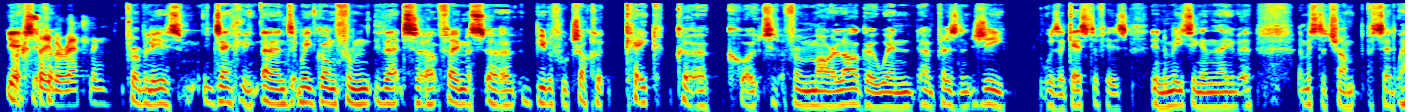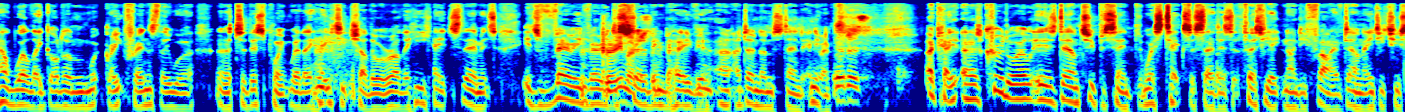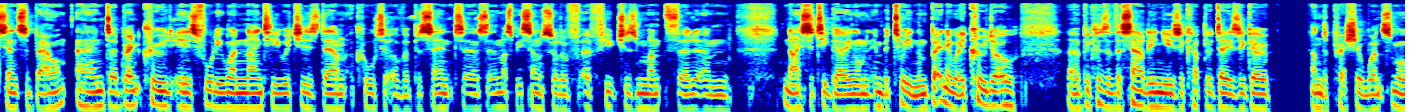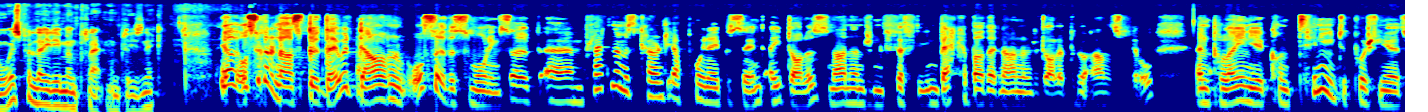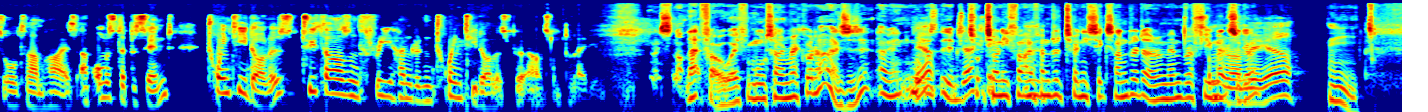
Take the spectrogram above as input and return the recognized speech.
Yes, Saber rattling. Probably is exactly, and we've gone from that uh, famous, uh, beautiful chocolate cake uh, quote from Mar-a-Lago when uh, President Xi was a guest of his in a meeting, and they, uh, Mr. Trump said how well they got on, what great friends they were, uh, to this point where they hate each other, or rather, he hates them. It's it's very very, Very disturbing so. behaviour. I, I don't understand it. Anyway, It is. Okay, uh, crude oil is down 2%. West Texas, that is, at 38.95, down 82 cents a barrel. And uh, Brent crude is 41.90, which is down a quarter of a percent. Uh, so there must be some sort of uh, futures month um, nicety going on in between them. But anyway, crude oil, uh, because of the Saudi news a couple of days ago, under pressure once more. Where's palladium and platinum, please, Nick? Yeah, they also got a nice bid. They were down also this morning. So um, platinum is currently up 0.8%, $8, 915 back above that $900 per ounce level. And palladium continuing to push near its all-time highs, up almost a percent, $20, $2,320 per ounce on palladium. It's not that far away from all-time record highs, is it? I mean, what Yeah, was it? exactly. 2,500, 2,600, I remember a few Somewhere months ago. there, yeah.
